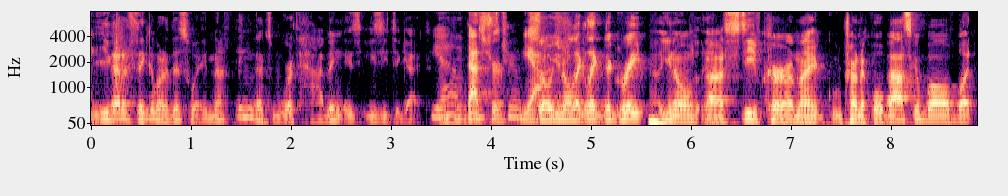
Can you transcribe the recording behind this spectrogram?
nothing. you gotta think about it this way. Nothing that's worth having is easy to get. Yeah. That's true. Yeah. So you know, like like the great, you know, uh, Steve Kerr. I'm not trying to quote basketball, but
